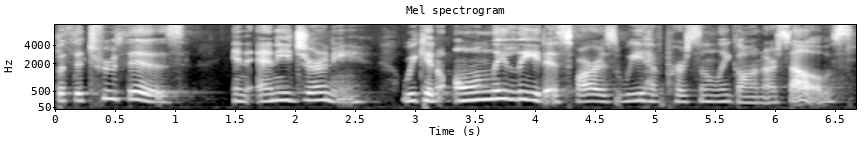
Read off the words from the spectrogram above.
But the truth is, in any journey, we can only lead as far as we have personally gone ourselves.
